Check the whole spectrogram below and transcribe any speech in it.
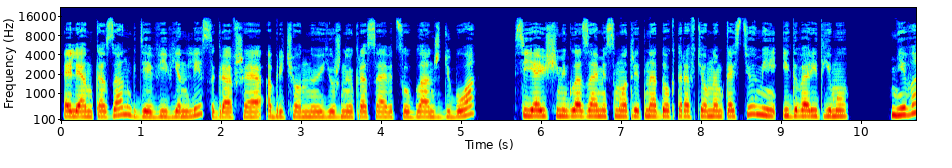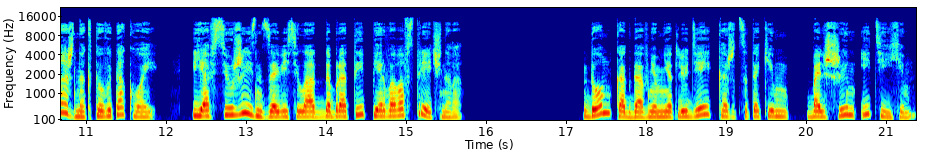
Элиан Казан, где Вивьен Ли, сыгравшая обреченную южную красавицу Бланш Дюбуа, сияющими глазами смотрит на доктора в темном костюме и говорит ему «Неважно, кто вы такой, я всю жизнь зависела от доброты первого встречного». Дом, когда в нем нет людей, кажется таким большим и тихим.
